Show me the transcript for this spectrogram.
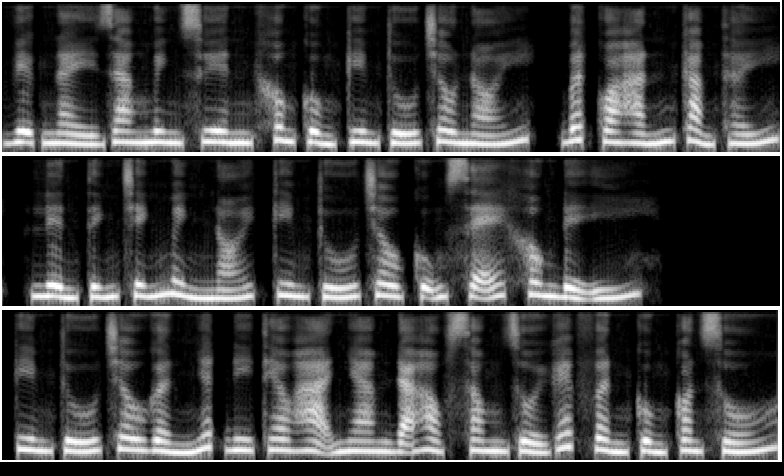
Việc này Giang Minh Xuyên không cùng Kim Tú Châu nói, bất quá hắn cảm thấy, liền tính chính mình nói Kim Tú Châu cũng sẽ không để ý. Kim Tú Châu gần nhất đi theo Hạ Nham đã học xong rồi ghép vần cùng con số,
